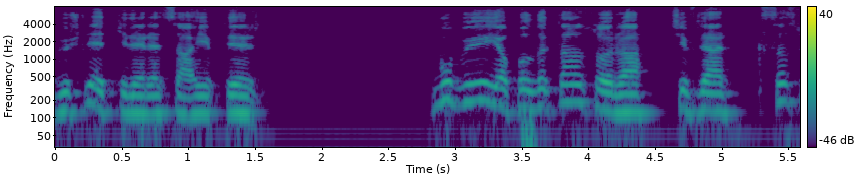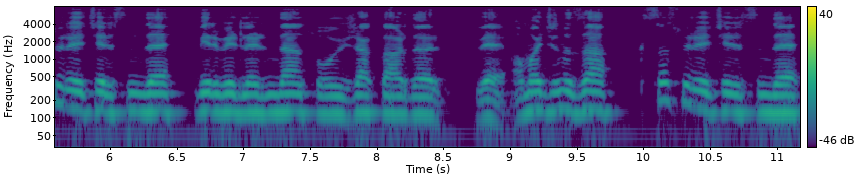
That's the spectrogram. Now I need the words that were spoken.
güçlü etkilere sahiptir. Bu büyü yapıldıktan sonra çiftler kısa süre içerisinde birbirlerinden soğuyacaklardır ve amacınıza kısa süre içerisinde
